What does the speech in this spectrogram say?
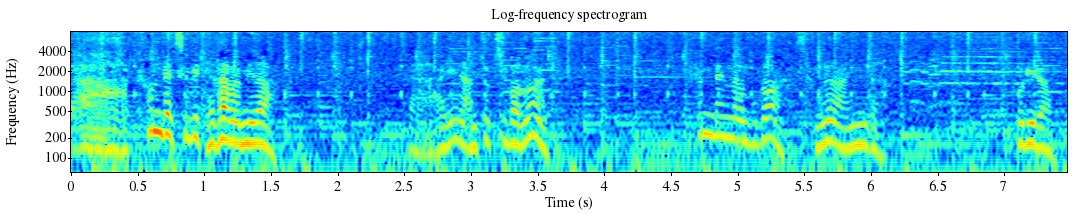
야, 편백습이 대단합니다. 야, 이 남쪽 지방은 편백나무가 장난 아닙니다. 불이라.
